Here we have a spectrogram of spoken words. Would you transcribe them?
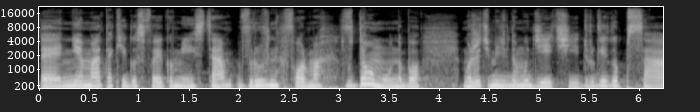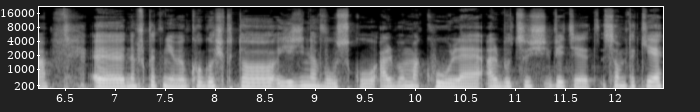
e, nie ma takiego swojego miejsca w różnych formach w domu, no bo możecie mieć w domu dzieci, drugiego psa, e, na przykład, nie wiem, kogoś, kto jeździ na wózku, albo ma kulę, albo coś, wiecie, są takie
